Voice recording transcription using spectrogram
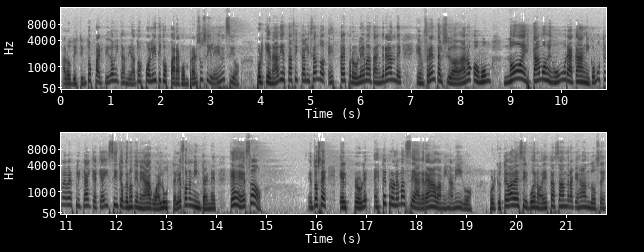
a los distintos partidos y candidatos políticos para comprar su silencio porque nadie está fiscalizando este problema tan grande que enfrenta el ciudadano común. No estamos en un huracán. ¿Y cómo usted me va a explicar que aquí hay sitios que no tiene agua, luz, teléfono ni internet? ¿Qué es eso? Entonces, el este problema se agrava, mis amigos, porque usted va a decir, bueno, esta Sandra quejándose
